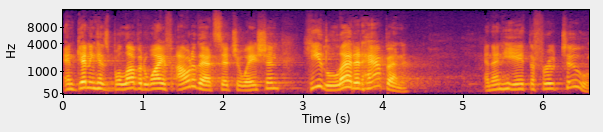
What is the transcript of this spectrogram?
and getting his beloved wife out of that situation, he let it happen. And then he ate the fruit too.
